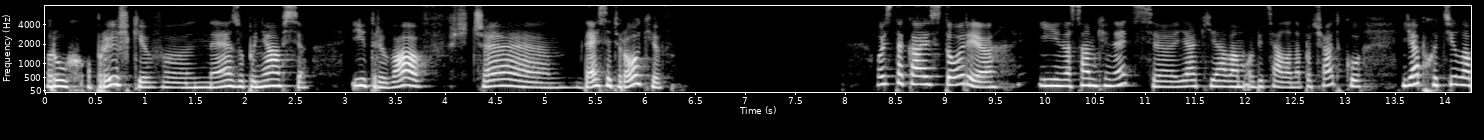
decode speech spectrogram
рух опришків не зупинявся і тривав ще 10 років. Ось така історія. І на сам кінець, як я вам обіцяла на початку, я б хотіла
